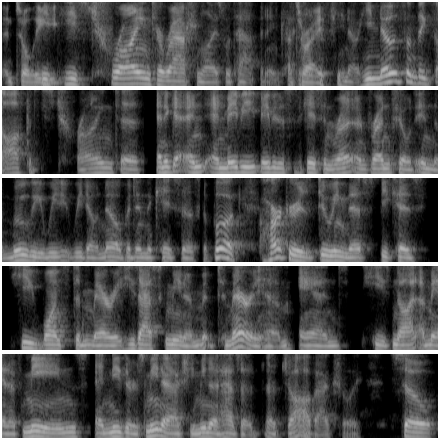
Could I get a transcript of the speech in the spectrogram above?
until he. He's, he's trying to rationalize what's happening. That's of. right. You know, he knows something's off, but he's trying to. And again, and, and maybe maybe this is the case in Ren, in Renfield in the movie. We we don't know, but in the case of the book, Harker is doing this because he wants to marry. He's asking Mina to marry him, and he's not a man of means, and neither is Mina. Actually, Mina has a, a job actually. So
